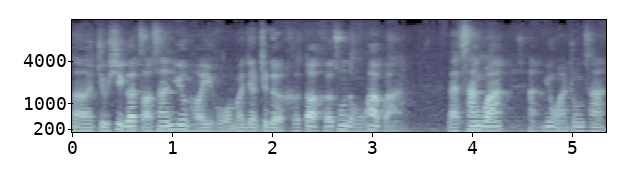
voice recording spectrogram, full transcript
呃，九溪阁早餐用好以后，我们就这个河到河村的文化馆来参观，用完中餐，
